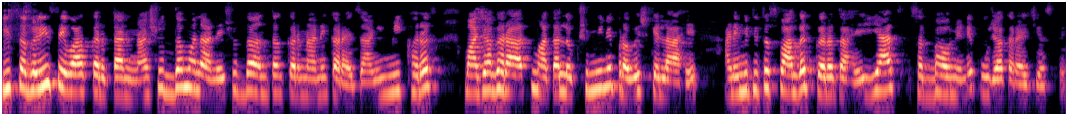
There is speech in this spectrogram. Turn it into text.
ही सगळी सेवा करताना शुद्ध मनाने शुद्ध अंतकरणाने करायचं. आणि मी खरंच माझ्या घरात माता लक्ष्मीने प्रवेश केला आहे आणि मी तिथं स्वागत करत आहे याच सद्भावनेने पूजा करायची असते.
